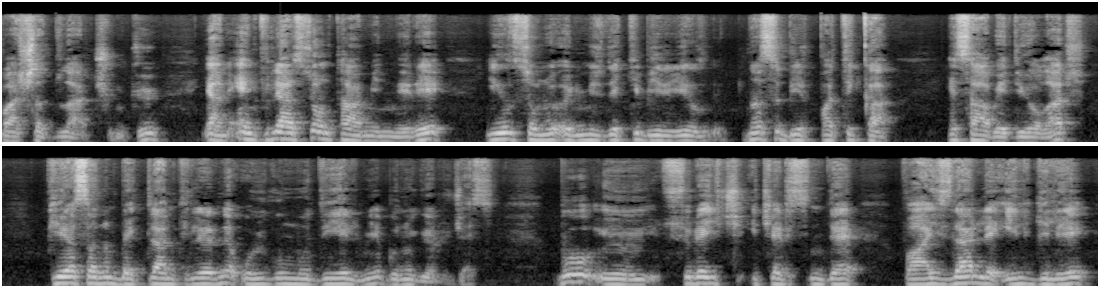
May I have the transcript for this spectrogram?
başladılar çünkü. Yani enflasyon tahminleri yıl sonu önümüzdeki bir yıl nasıl bir patika hesap ediyorlar? Piyasanın beklentilerine uygun mu değil mi bunu göreceğiz. Bu e, süreç içerisinde faizlerle ilgili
